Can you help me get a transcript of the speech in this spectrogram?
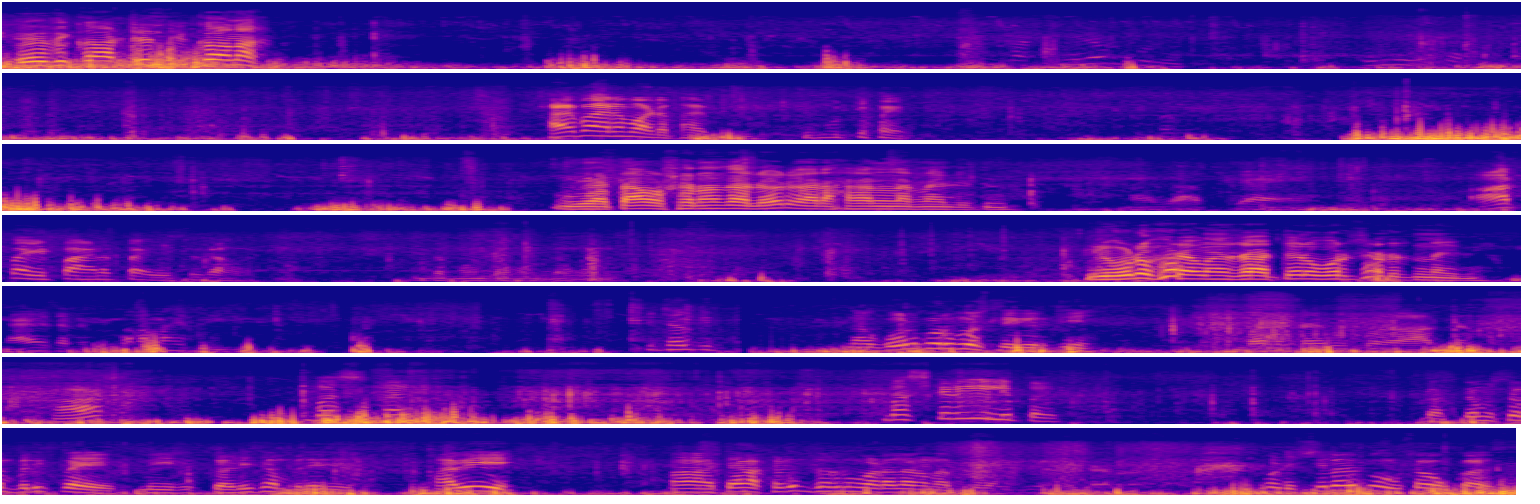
हे ते काटेल ठिकाणा फाईव्ह आहे ना वाटत फाईव्ह ती मोठी म्हणजे आता औषधात झाल्यावर घरा हलणार नाही तिथून. माझं आत्या आहे. आत पाहिजे पाण्यात पाहिजे सगळं गावात दमून दमून दमून एवढं खराब रात्रीला वर चढत नाही. ती. नाही झालं मला माहिती ती ठेव किती? ना गोल करून बसली ती? बरं काय बरं, आता. हा? बसकडे गेली पाहिजे कस्टम संपली पाहिजे मी कढी संपली हवी हा त्या आकडे धरून वाढा लागणार तुला. पडशील तू सावकाश.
